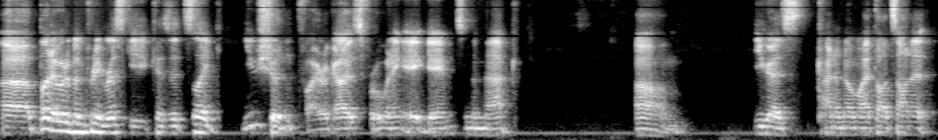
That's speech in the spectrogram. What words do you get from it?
Uh, but it would have been pretty risky because it's like you shouldn't fire guys for winning eight games in the MAC. Um, you guys kind of know my thoughts on it.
